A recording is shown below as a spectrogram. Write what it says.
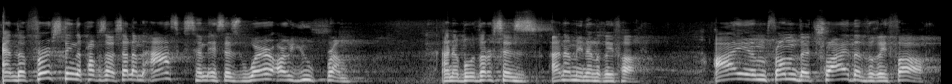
And the first thing the Prophet ﷺ asks him is, says, Where are you from? And Abu Dhar says, Ana min al Ghifar. I am from the tribe of Ghifar.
